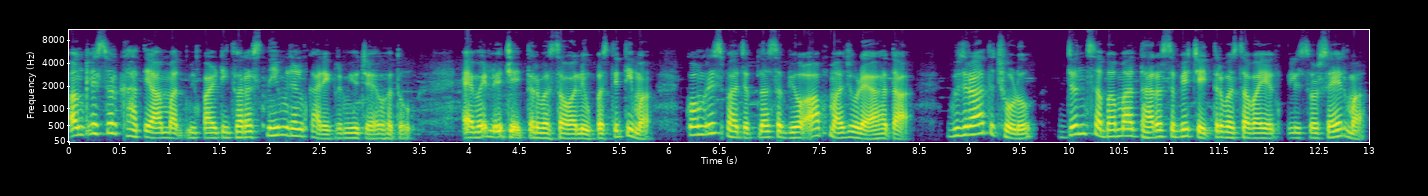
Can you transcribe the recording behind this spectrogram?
અંકલેશ્વર ખાતે આમ આદમી પાર્ટી દ્વારા સ્નેહ મિલન કાર્યક્રમ યોજાયો હતો. એમએલએ ચૈતર વસાવાની ઉપસ્થિતિમાં કોંગ્રેસ ભાજપના સભ્યો આપમાં જોડાયા હતા. ગુજરાત છોડો, જનસભામાં ધારાસભ્ય ચૈત્ર વસાવાએ અંકલેશ્વર શહેરમાં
